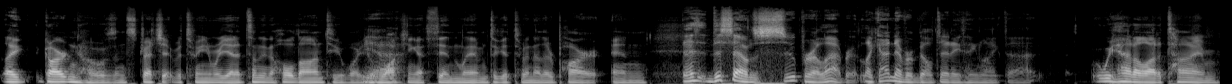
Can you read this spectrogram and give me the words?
like garden hose and stretch it between where you had something to hold on to while you're Yeah. walking a thin limb to get to another part. And This, this sounds super elaborate. Like I never built anything like that. we had a lot of time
